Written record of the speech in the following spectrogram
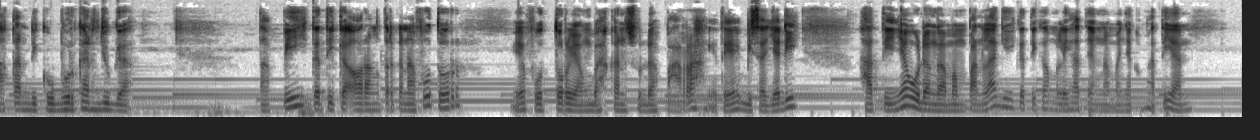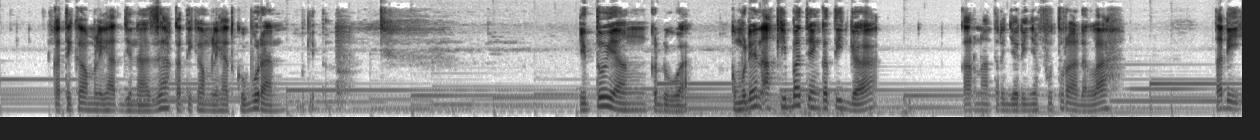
akan dikuburkan juga. Tapi ketika orang terkena futur, ya futur yang bahkan sudah parah gitu ya, bisa jadi hatinya udah nggak mempan lagi ketika melihat yang namanya kematian, ketika melihat jenazah, ketika melihat kuburan, begitu. Itu yang kedua. Kemudian akibat yang ketiga karena terjadinya futur adalah tadi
